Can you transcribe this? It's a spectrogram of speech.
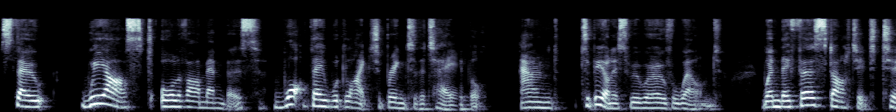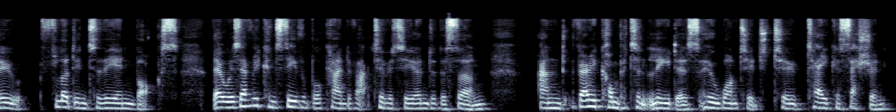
So we asked all of our members what they would like to bring to the table. And to be honest, we were overwhelmed. When they first started to flood into the inbox, there was every conceivable kind of activity under the sun and very competent leaders who wanted to take a session.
